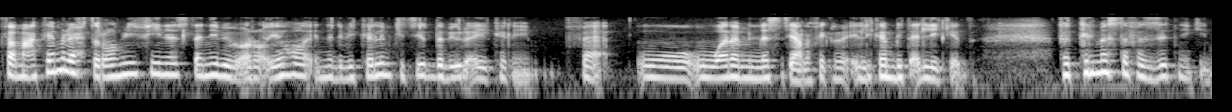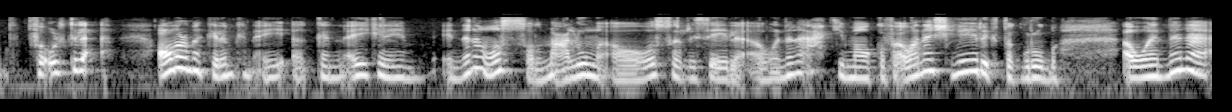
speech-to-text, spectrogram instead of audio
فمع كامل احترامي في ناس تانية بيبقى رأيها إن اللي بيتكلم كتير ده بيقول أي كلام. ف... و... وأنا من الناس دي على فكرة اللي كان بيتقال لي كده. فالكلمة استفزتني جدا. فقلت لأ عمر ما الكلام كان أي كان أي كلام. إن أنا أوصل معلومة أو أوصل رسالة أو إن أنا أحكي موقف أو أنا أشارك تجربة أو إن أنا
